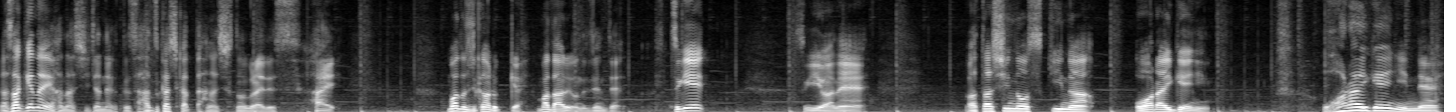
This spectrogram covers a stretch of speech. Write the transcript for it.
情けない話じゃなくて恥ずかしかった話そのぐらいです。はい。まだ時間あるっけ？まだあるよね全然。次！次はね私の好きなお笑い芸人。お笑い芸人ね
